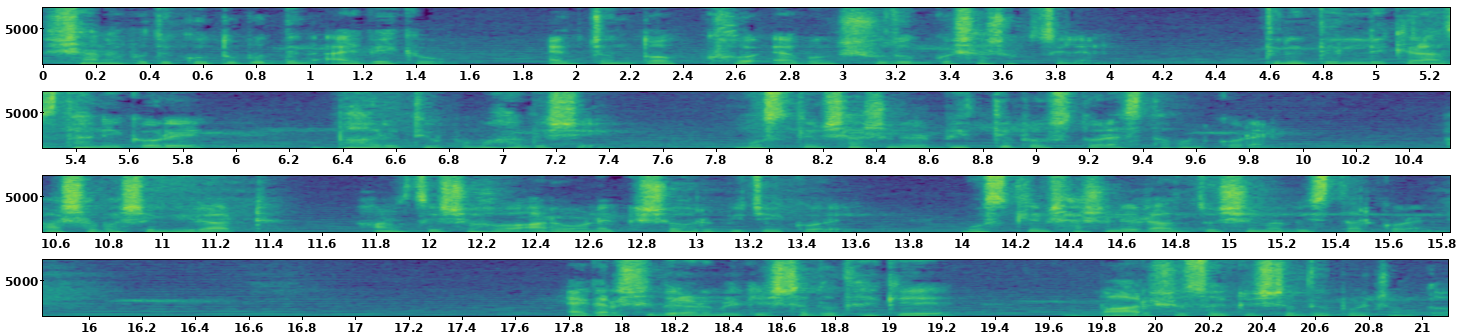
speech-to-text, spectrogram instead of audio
সেনাপতি কুতুবুদ্দিন আইবেকও একজন দক্ষ এবং সুযোগ্য শাসক ছিলেন। তিনি দিল্লিকে রাজধানী করে ভারতীয় উপমহাদেশে মুসলিম শাসনের ভিত্তিপ্রস্তর স্থাপন করেন। পাশাপাশি মিরাট, হানসি সহ আরও অনেক শহর বিজয় করে মুসলিম শাসনের রাজ্যসীমা বিস্তার করেন। এগারোশো বিরানব্বই খ্রিস্টাব্দ থেকে বারোশো ছয় খ্রিস্টাব্দ পর্যন্ত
